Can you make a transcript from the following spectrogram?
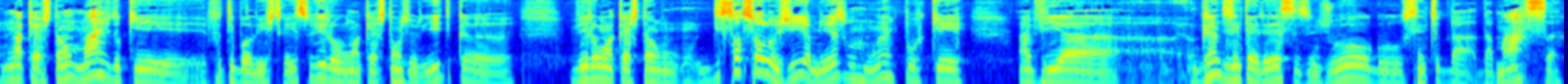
uma questão mais do que futebolística. Isso virou uma questão jurídica, virou uma questão de sociologia mesmo, não é? porque havia grandes interesses em jogo, o sentido da, da massa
